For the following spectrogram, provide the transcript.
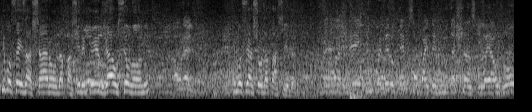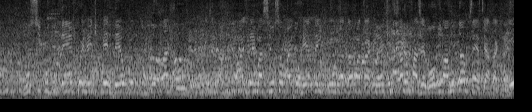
O que vocês acharam da partida? Em primeiro lugar, o seu nome. Aurélio. O que você achou da partida? Eu achei que no primeiro tempo o Sampaio teve muita chance de ganhar o jogo. No segundo tempo a gente perdeu um pouco da chuva. Mas mesmo assim o Sampaio Correia tem que contratar um atacante que saiba fazer gol, e nós não estamos sem esse atacante.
